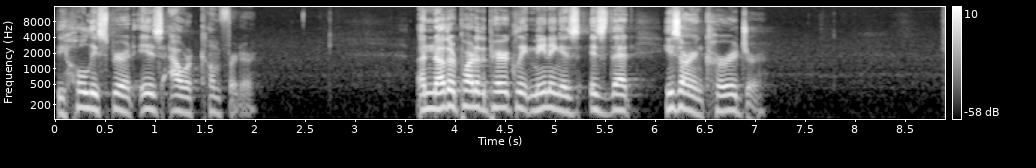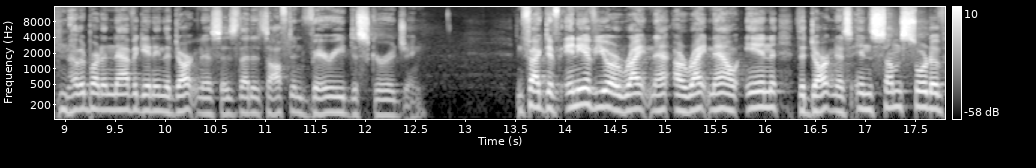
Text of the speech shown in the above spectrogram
the Holy Spirit is our comforter. Another part of the paraclete meaning is, is that he's our encourager. Another part of navigating the darkness is that it's often very discouraging. In fact, if any of you are right, now, are right now in the darkness, in some sort of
